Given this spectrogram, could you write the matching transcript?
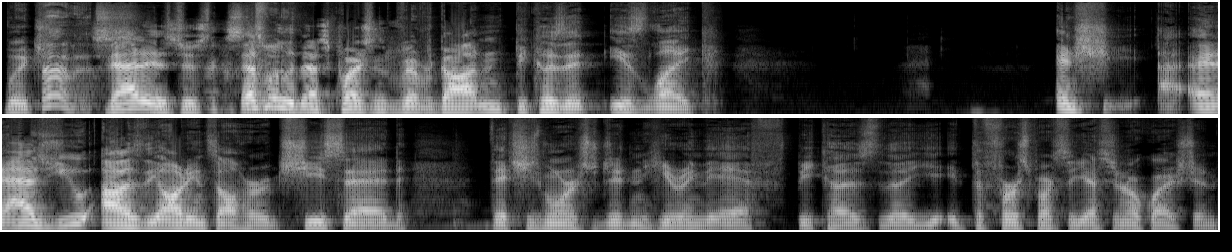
Which That is that is just that's one of the best questions we've ever gotten because it is like and she and as you as the audience all heard, she said that she's more interested in hearing the if because the the first part's a yes or no question.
